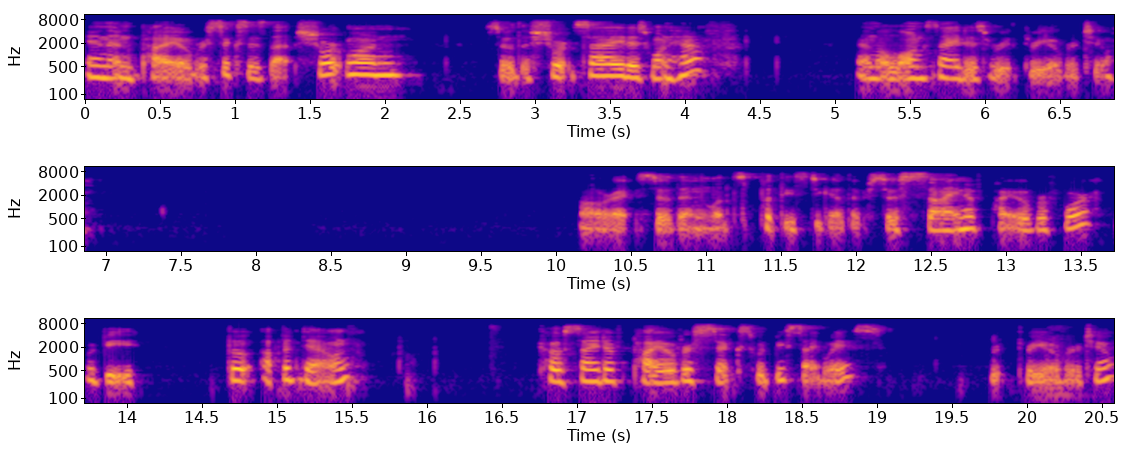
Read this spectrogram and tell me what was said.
And then pi over 6 is that short one, so the short side is 1 half, and the long side is root 3 over 2. All right, so then let's put these together. So sine of pi over 4 would be the up and down. Cosine of pi over 6 would be sideways, root 3 over 2.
